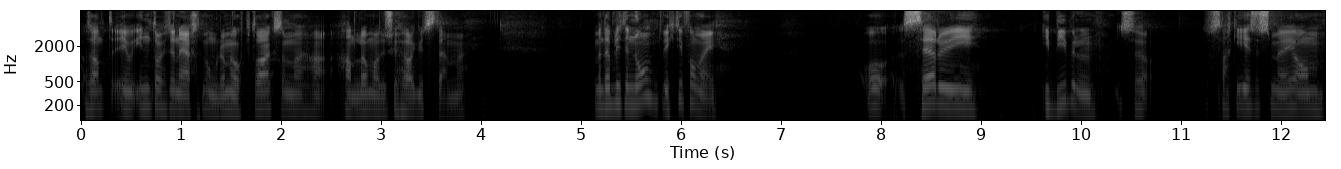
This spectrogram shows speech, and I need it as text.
Jeg er jo indoktrinert med ungdom i oppdrag som handler om at du skal høre Guds stemme. Men det har blitt enormt viktig for meg. Og ser du i, i Bibelen, så, snakker Jesus mye om,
